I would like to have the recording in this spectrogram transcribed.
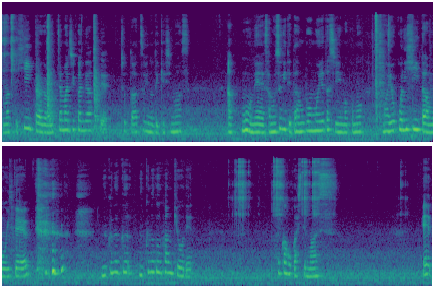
と待って。ヒーターがめっちゃ間近であってちょっと暑いので消しますあもうね寒すぎて暖房も入れたし今この真横にヒーターも置いて。ぬくぬくぬくぬく環境でほかほかしてます。え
